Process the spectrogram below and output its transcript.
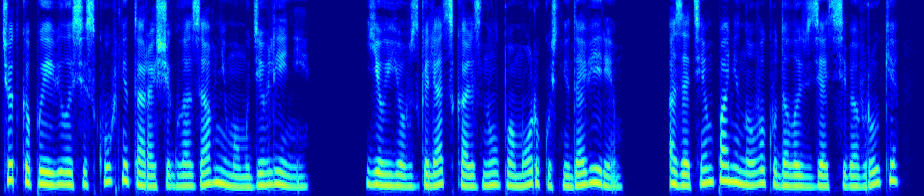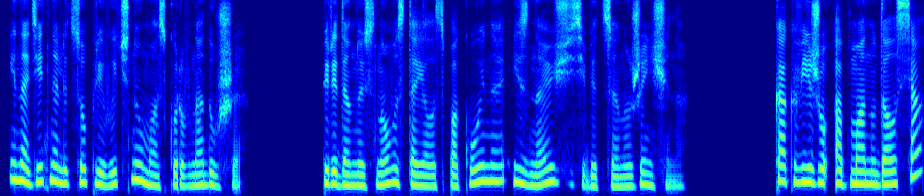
Тетка появилась из кухни, тараща глаза в немом удивлении. Ее взгляд скользнул по мороку с недоверием, а затем пане Новак удалось взять себя в руки и надеть на лицо привычную маску равнодушия. Передо мной снова стояла спокойная и знающая себе цену женщина. «Как вижу, обман удался?»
